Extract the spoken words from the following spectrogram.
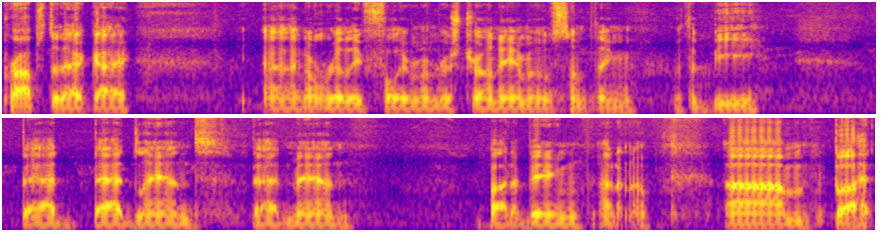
props to that guy. Uh, I don't really fully remember his trail name. It was something with a B. Bad, bad land, bad man, bada bing. I don't know. Um, but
